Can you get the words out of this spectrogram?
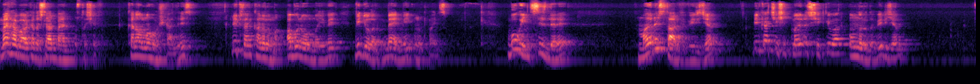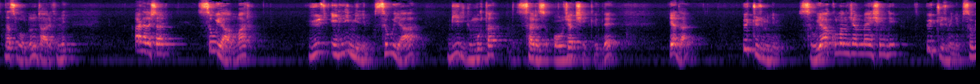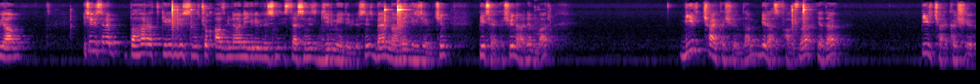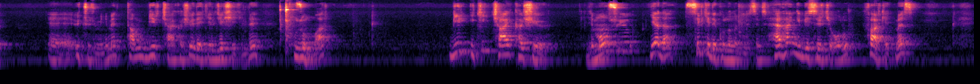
Merhaba arkadaşlar ben Usta Şef. Kanalıma hoş geldiniz. Lütfen kanalıma abone olmayı ve videolarımı beğenmeyi unutmayınız. Bugün sizlere mayonez tarifi vereceğim. Birkaç çeşit mayonez şekli var. Onları da vereceğim. Nasıl olduğunu tarifini. Arkadaşlar sıvı yağım var. 150 milim sıvı yağ bir yumurta sarısı olacak şekilde ya da 300 milim sıvı yağ kullanacağım ben şimdi. 300 milim sıvı yağ. İçerisine baharat girebilirsiniz. Çok az bir nane girebilirsiniz. İsterseniz girmeyebilirsiniz. Ben nane gireceğim için bir çay kaşığı nanem var. Bir çay kaşığından biraz fazla ya da bir çay kaşığı e, 300 milime tam bir çay kaşığı denk gelecek şekilde tuzum var. 1-2 çay kaşığı limon suyu ya da sirke de kullanabilirsiniz. Herhangi bir sirke olur fark etmez.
